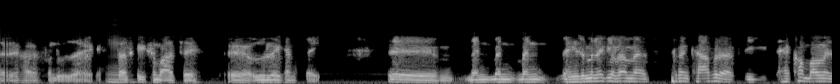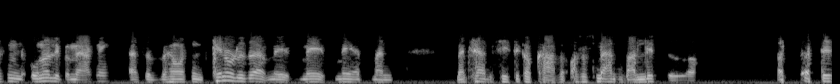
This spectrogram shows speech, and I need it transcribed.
af det, har jeg fundet ud af. Mm. Der skal ikke så meget til øh, at ødelægge hans dag. Øh, men, men, men jeg kan simpelthen ikke lade være med at tage den kaffe der, fordi han kom bare med sådan en underlig bemærkning. Altså, han var sådan, kender du det der med, med, med at man, man tager den sidste kop kaffe, og så smager den bare lidt bedre? Og, og det,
